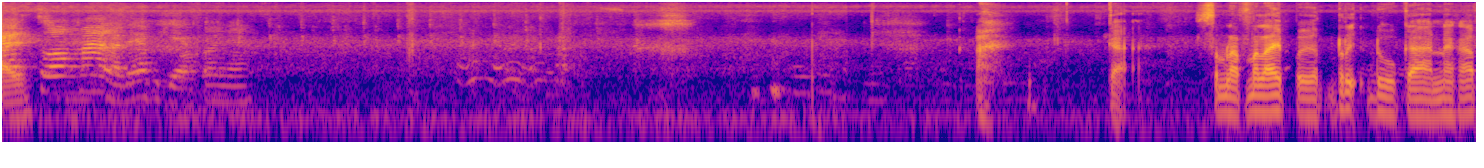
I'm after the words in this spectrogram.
ลัยอะกะสำหรับมาลัยเปิดฤดูกาลนะครับ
